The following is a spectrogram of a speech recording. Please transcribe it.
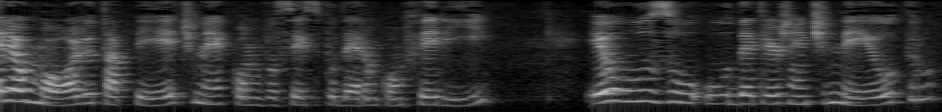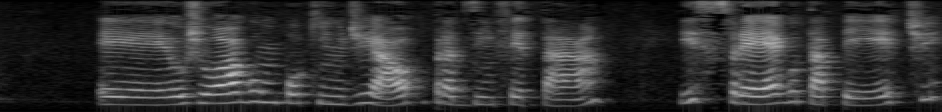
Primeiro eu molho o tapete, né, como vocês puderam conferir. Eu uso o detergente neutro, é, eu jogo um pouquinho de álcool para desinfetar, esfrego o tapete,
